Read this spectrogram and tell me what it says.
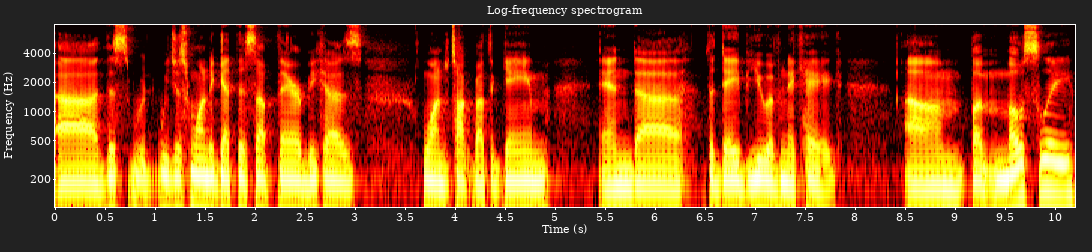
Uh, this we just wanted to get this up there because we wanted to talk about the game and uh, the debut of Nick Hague. Um, but mostly,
